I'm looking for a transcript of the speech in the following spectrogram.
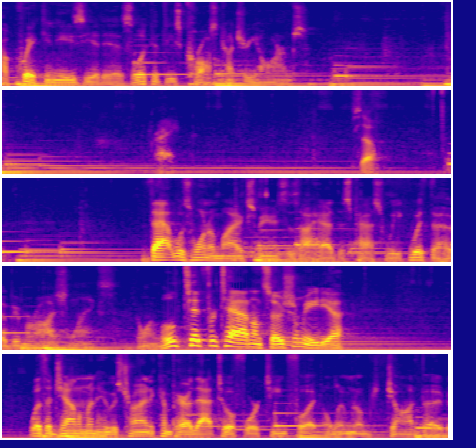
how quick and easy it is. Look at these cross country arms. Right. So that was one of my experiences I had this past week with the Hobie Mirage Lynx. Going a little tit for tat on social media with a gentleman who was trying to compare that to a 14 foot aluminum John boat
